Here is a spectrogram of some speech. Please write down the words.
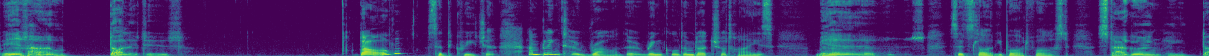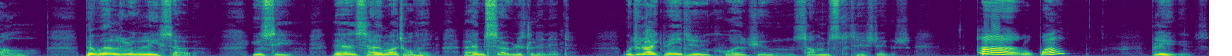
Is how dull it is. Dull? said the creature, and blinked her rather wrinkled and bloodshot eyes. Yes, said Slartibartfast, staggeringly dull, bewilderingly so. You see, there's so much of it, and so little in it. Would you like me to quote you some statistics? Uh, well? Please,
